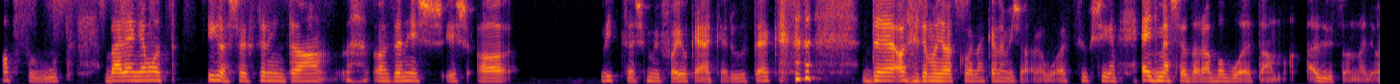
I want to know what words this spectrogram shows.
abszolút. Bár engem ott igazság szerint a, a zenés és a vicces műfajok elkerültek, de azt hiszem, hogy akkor nekem nem is arra volt szükségem. Egy mesedarabba voltam, az viszont nagyon,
